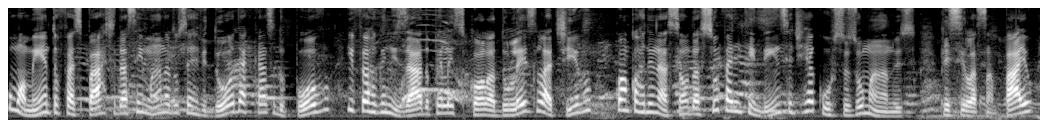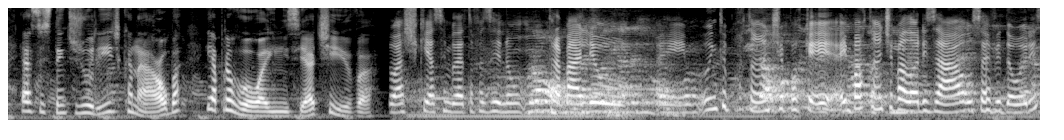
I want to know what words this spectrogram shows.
O momento faz parte da Semana do Servidor da Casa do Povo e foi organizado pela Escola do Legislativo com a coordenação da Superintendência de Recursos Humanos. Priscila Sampaio é assistente jurídica na ALBA e aprovou a iniciativa. Eu acho que a Assembleia está fazendo um, trabalho é, muito importante, porque é importante valorizar os servidores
